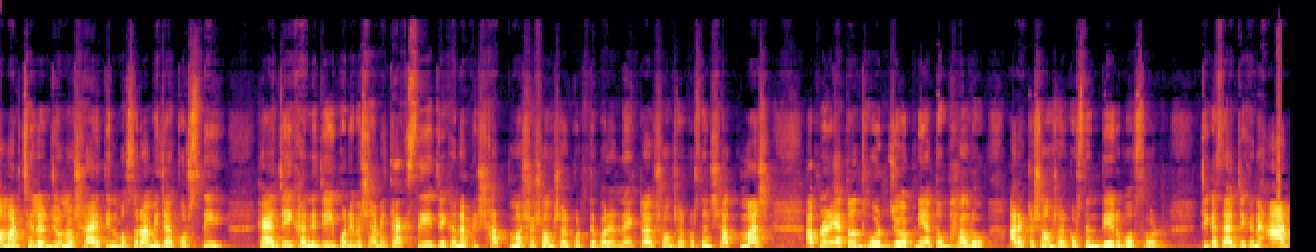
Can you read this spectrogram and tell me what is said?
আমার ছেলের জন্য সাড়ে তিন বছর আমি যা করছি হ্যাঁ যেখানে যেই পরিবেশে আমি থাকছি, যেখানে আপনি সাত মাসও সংসার করতে পারেন না। একটা সংসার করছেন সাত মাস, আপনার এত ধৈর্য, আপনি এত ভালো। আর একটা সংসার করছেন দেড় বছর। ঠিক আছে? আর যেখানে আট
